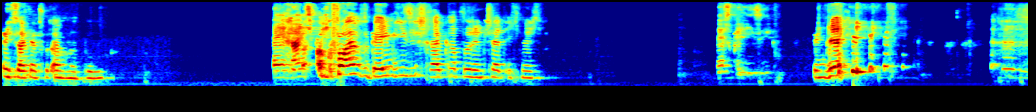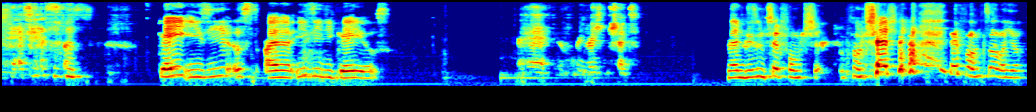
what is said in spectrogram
Ich sag jetzt wird einfach nur dumm. Ey, nein, ich Und bin vor allem so Game Easy schreibt gerade so in den Chat, ich nicht. Wer ist easy. Gay, Wer ist das? gay Easy ist eine Easy, die gay ist. Hä? In welchem Chat? In diesem Chat vom, Ch vom Chat. nee, vom Server hier.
